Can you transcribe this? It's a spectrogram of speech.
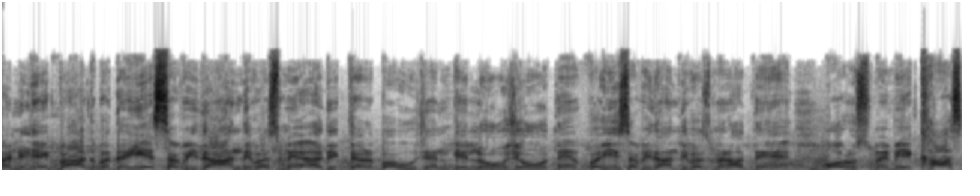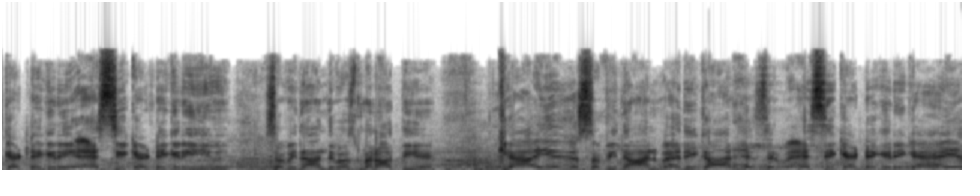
अनिल जी एक बात बताइए संविधान दिवस में अधिकतर बहुजन के लोग जो होते हैं वही संविधान दिवस मनाते हैं और उसमें भी एक खास कैटेगरी एससी कैटेगरी ही संविधान दिवस मनाती है। क्या ये जो संविधान पे अधिकार है सिर्फ़ एससी कैटेगरी का है या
